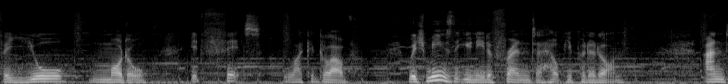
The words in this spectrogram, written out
for your model. It fits like a glove, which means that you need a friend to help you put it on. And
